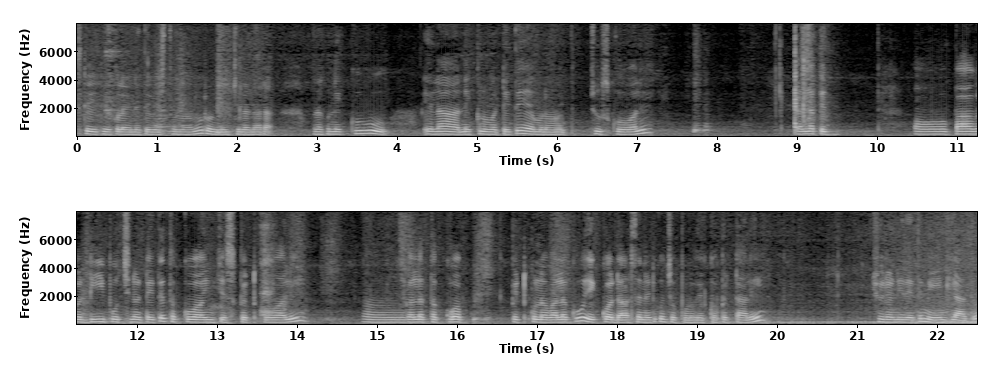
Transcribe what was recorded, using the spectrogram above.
స్ట్రైట్ యొక్క లైన్ అయితే వేస్తున్నాను రెండు ఇంచులన్నర. మనకు నెక్కు ఎలా నెక్ను బట్టి అయితే మనం చూసుకోవాలి. కళ్ళ పెద్ద బాగా డీప్ వచ్చినట్టయితే తక్కువ ఇంచెస్ పెట్టుకోవాలి. గల్ల తక్కువ పెట్టుకున్న వాళ్ళకు ఎక్కువ డాట్స్ అనేవి కొంచెం పొడవు ఎక్కువ పెట్టాలి. చూడండి ఇదైతే మెయిన్ క్లాత్.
